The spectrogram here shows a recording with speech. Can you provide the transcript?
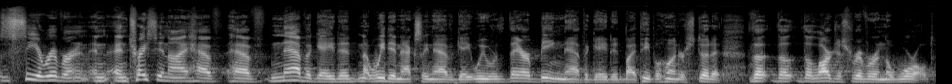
see a river, and, and, and, Tracy and I have, have navigated, no, we didn't actually navigate, we were there being navigated by people who understood it, the, the, the largest river in the world.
